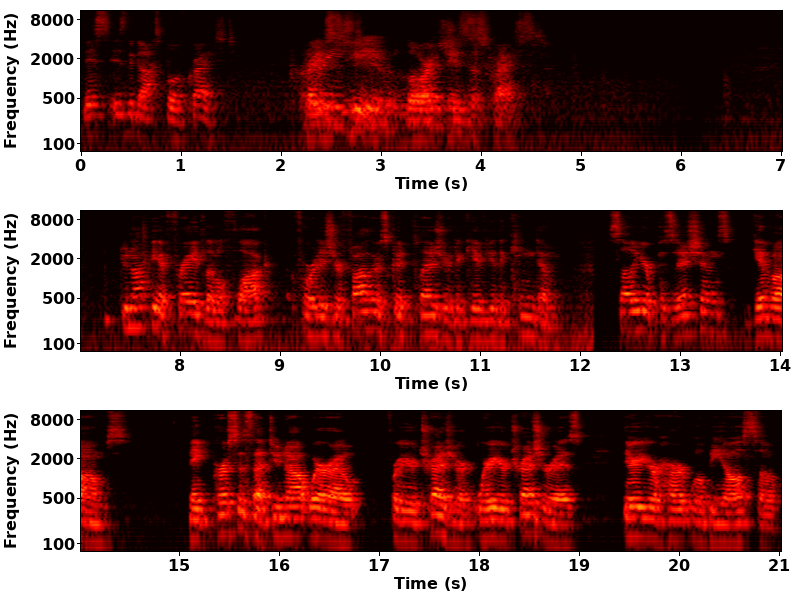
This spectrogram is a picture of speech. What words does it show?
This is the gospel of Christ. Praise to you, Lord Jesus Christ. Do not be afraid, little flock, for it is your Father's good pleasure to give you the kingdom. Sell your possessions, give alms. Make purses that do not wear out, for your treasure, where your treasure is, there your heart will be also.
